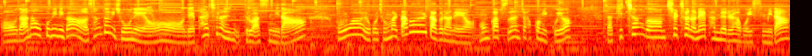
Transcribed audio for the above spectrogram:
어, 나나오 꾸 미니가 상당히 좋으네요. 네, 8,000원 들어왔습니다. 우와, 요거 정말 따글따글하네요. 몸값은 조금 있고요. 자, 기천금 7,000원에 판매를 하고 있습니다.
